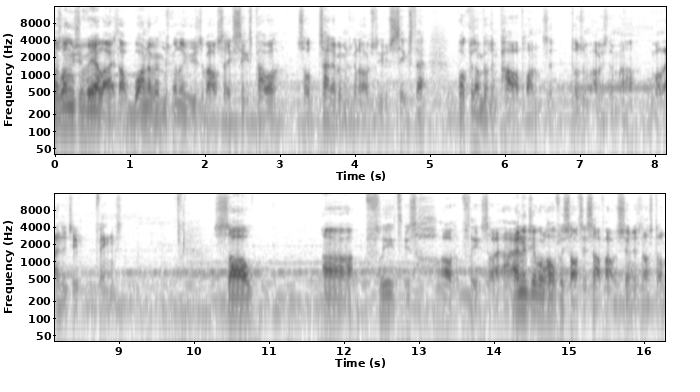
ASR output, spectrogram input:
as long as you realise that one of them is going to use about, say, 6 power, so 10 of them is going to obviously use 60. But because I'm building power plants, it doesn't obviously matter. Well, energy things. So, our fleet is, oh, fleet, sorry. Our energy will hopefully sort itself out as soon as that's done.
